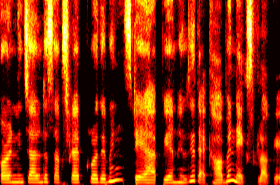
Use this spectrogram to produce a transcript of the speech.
করেনি চ্যানেলটা সাবস্ক্রাইব করে দেবেন। স্টে হ্যাপি অ্যান্ড হেলদি দেখা হবে নেক্সট ব্লগে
